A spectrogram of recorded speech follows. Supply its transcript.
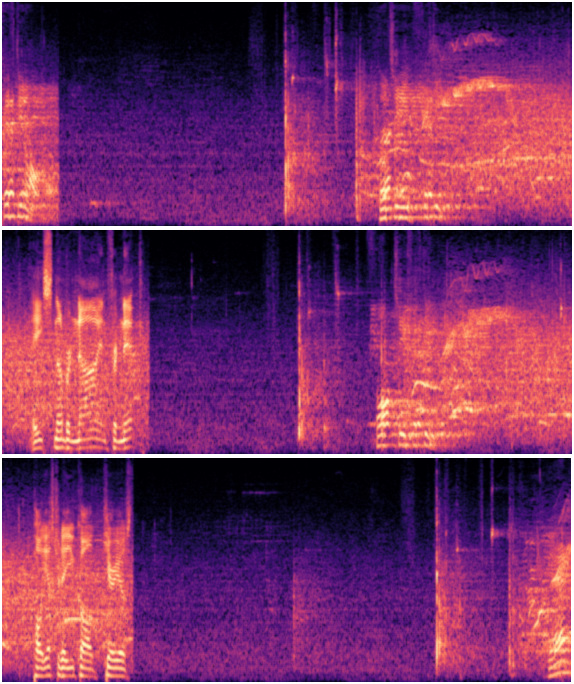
15 all. Ace number nine for Nick. 40, 15. Paul, yesterday you called Kyrgios Yeah.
